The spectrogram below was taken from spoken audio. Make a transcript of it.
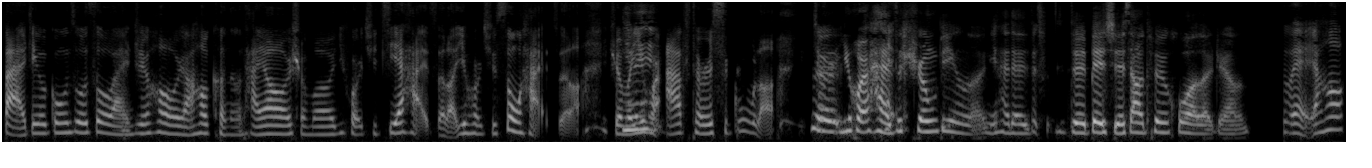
把这个工作做完之后，然后可能他要什么一会儿去接孩子了，一会儿去送孩子了，什么一会儿 after school 了，就是一会儿孩子生病了，你还得对被学校退货了这样。对，然后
